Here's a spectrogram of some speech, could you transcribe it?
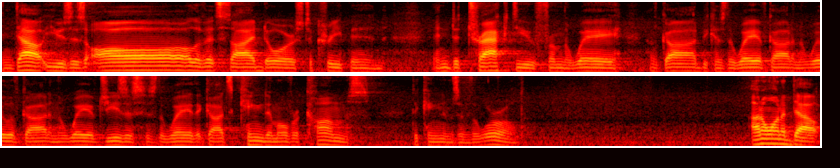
And doubt uses all of its side doors to creep in and detract you from the way of God because the way of God and the will of God and the way of Jesus is the way that God's kingdom overcomes the kingdoms of the world. I don't want to doubt,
